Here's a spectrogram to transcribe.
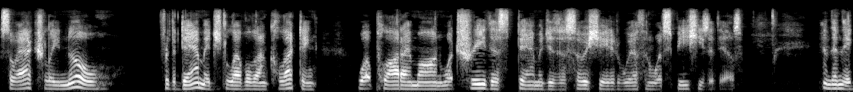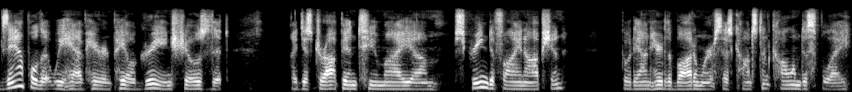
So I actually know for the damaged level that I'm collecting what plot I'm on, what tree this damage is associated with, and what species it is. And then the example that we have here in pale green shows that I just drop into my um, screen define option, go down here to the bottom where it says constant column display,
